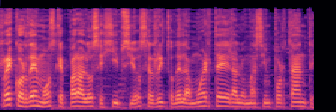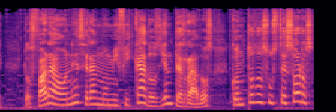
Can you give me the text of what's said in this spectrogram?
Recordemos que para los egipcios el rito de la muerte era lo más importante. Los faraones eran momificados y enterrados con todos sus tesoros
